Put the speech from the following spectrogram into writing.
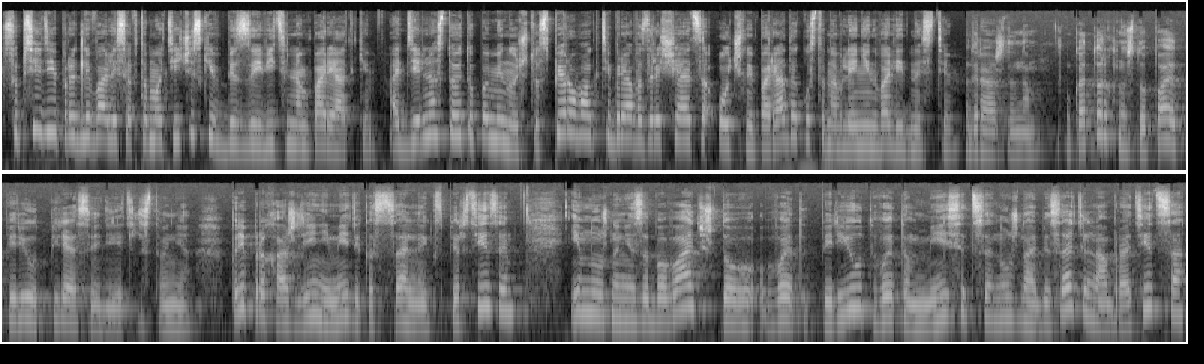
Субсидии продлевались автоматически в беззаявительном порядке. Отдельно стоит упомянуть, что с 1 октября возвращается очный порядок установления инвалидности. Гражданам, у которых наступает период переосвидетельствования, при прохождении медико-социальной экспертизы им нужно не забывать, что в этот период период, в этом месяце нужно обязательно обратиться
